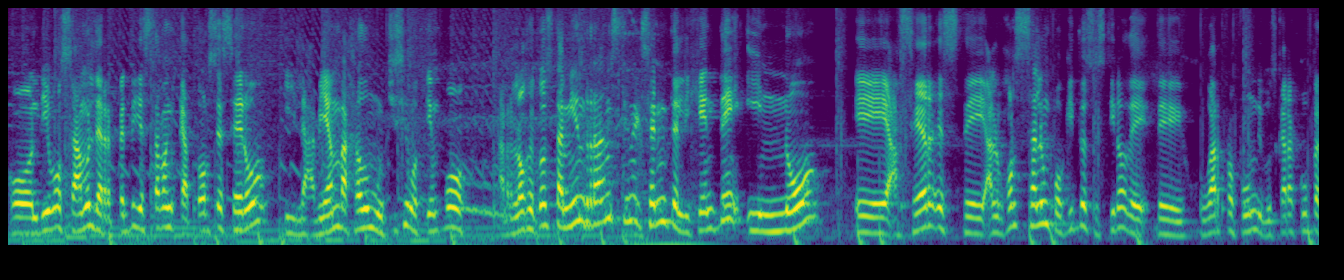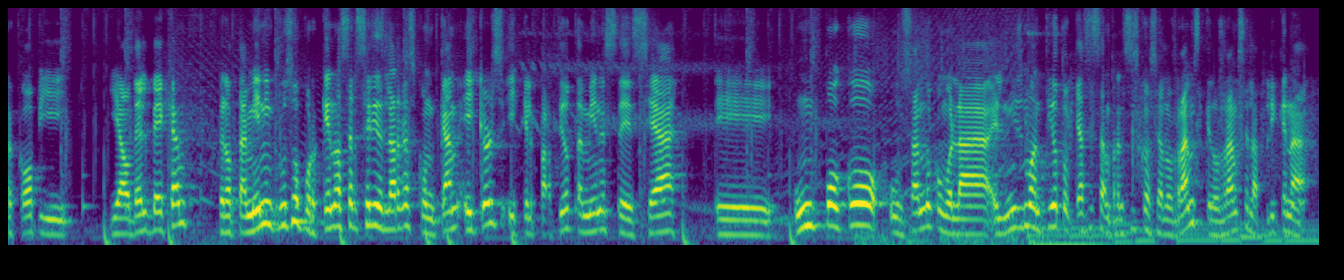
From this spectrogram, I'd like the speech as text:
con Divo Samuel, de repente ya estaban 14-0 y la habían bajado muchísimo tiempo al reloj. Entonces también Rams tiene que ser inteligente y no eh, hacer, este, a lo mejor se sale un poquito de su estilo de, jugar profundo y buscar a Cooper Cup y, a Odell Beckham, pero también incluso, ¿por qué no hacer series largas con Cam Akers y que el partido también este, sea eh, un poco usando como la, el mismo antídoto que hace San Francisco hacia los Rams, que los Rams se le apliquen a,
